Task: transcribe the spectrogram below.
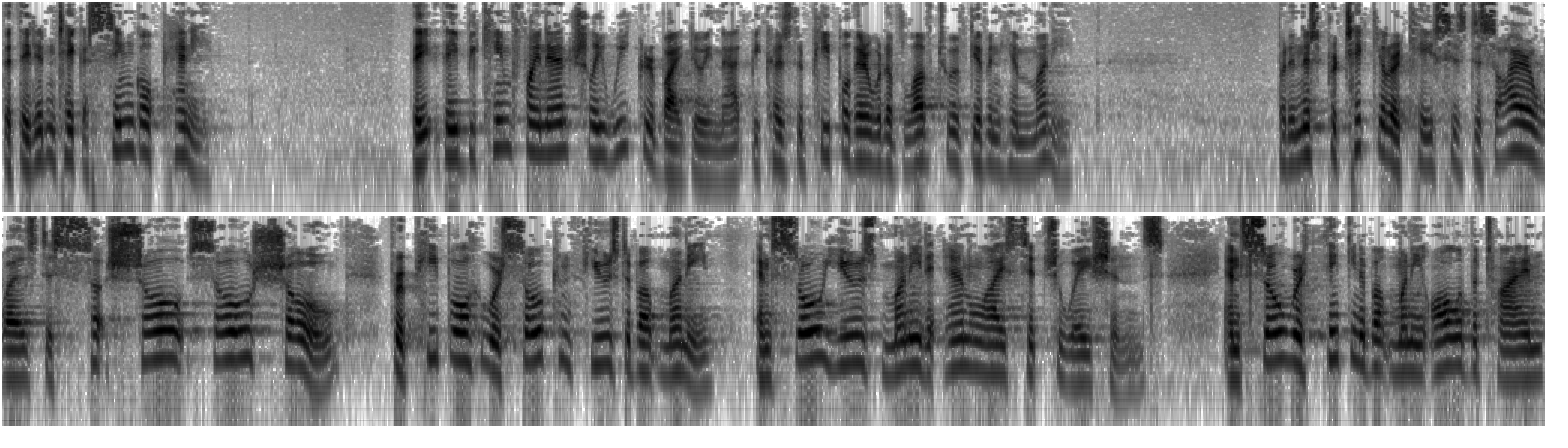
That they didn't take a single penny. They, they became financially weaker by doing that because the people there would have loved to have given him money. But in this particular case, his desire was to so, show, so show for people who were so confused about money and so used money to analyze situations and so we're thinking about money all of the time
